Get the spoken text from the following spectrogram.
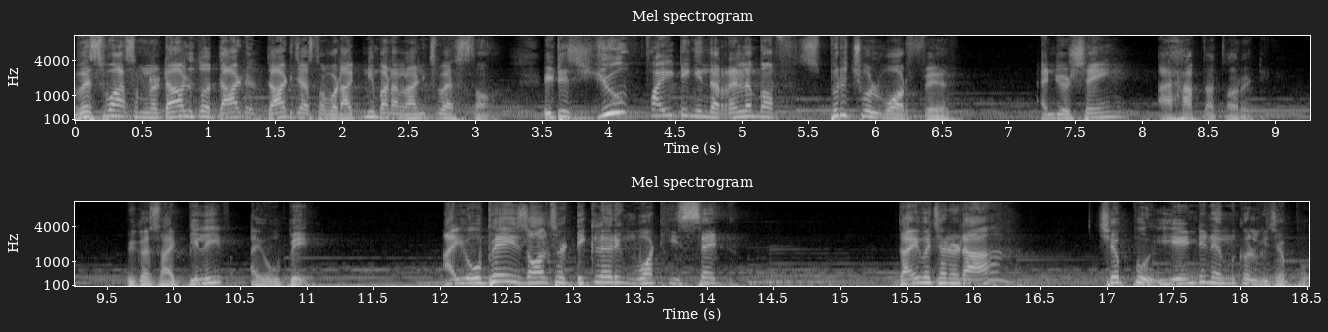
విశ్వాసం డాలుతో దాడి దాడి చేస్తాం వాడు అగ్నిబణాలను అణిచివేస్తాం. It is you fighting in the realm of spiritual warfare and you're saying I have the authority because I believe I obey I obey is also declaring what he said దైవజనుడా చెప్పు ఈ ఎండిన ఎముకలకు చెప్పు.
